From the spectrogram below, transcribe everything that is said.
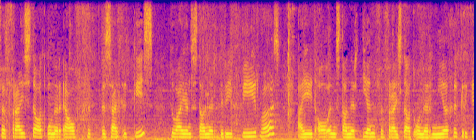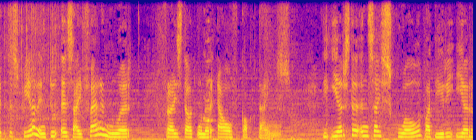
vir Vrystaat onder 11 ge is hy gekies toe hy in standaard 3-4 was. Hy het al in standaard 1 vir Vrystaat onder 9 kriket gespeel en toe is hy verre noord Vrystaat onder 11 kaptein. Die eerste in sy skool wat hierdie eer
